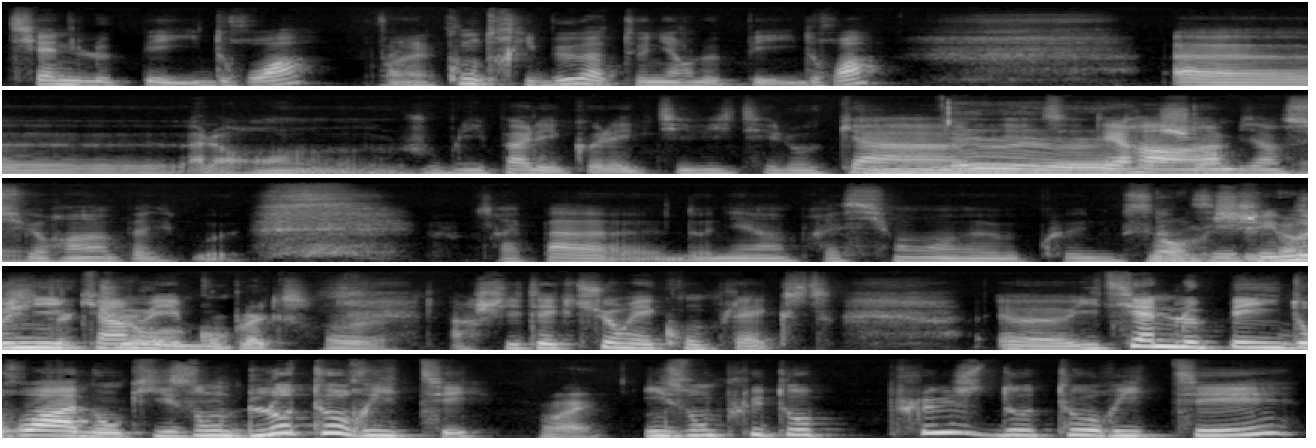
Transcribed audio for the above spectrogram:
tiennent le pays droit, enfin, Ouais. ils contribuent à tenir le pays droit. Euh, alors, j'oublie pas les collectivités locales, Mmh, oui, oui, oui, etc., bien hein, sûr. bien Ouais. sûr, hein, parce que ne voudrais pas donner l'impression euh, que nous Non, sommes une hégémoniques, hein, architecture mais bon, complexe. ouais. L'architecture est complexe. Euh, ils tiennent le pays droit, donc ils ont de l'autorité. Ouais. Ils ont plutôt plus d'autorité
